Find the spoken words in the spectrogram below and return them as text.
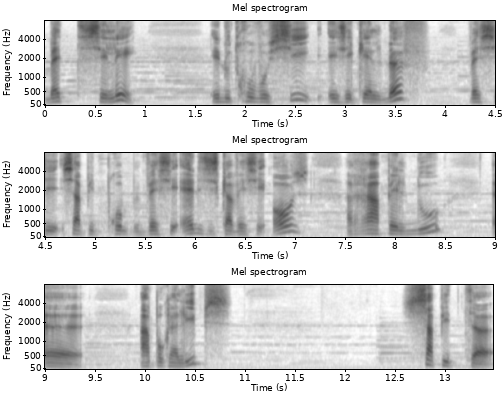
mettre scellé. Et nous trouvons aussi Ézéchiel 9, verset, chapitre, verset 1 jusqu'à verset 11, rappelle-nous euh, Apocalypse, chapitre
